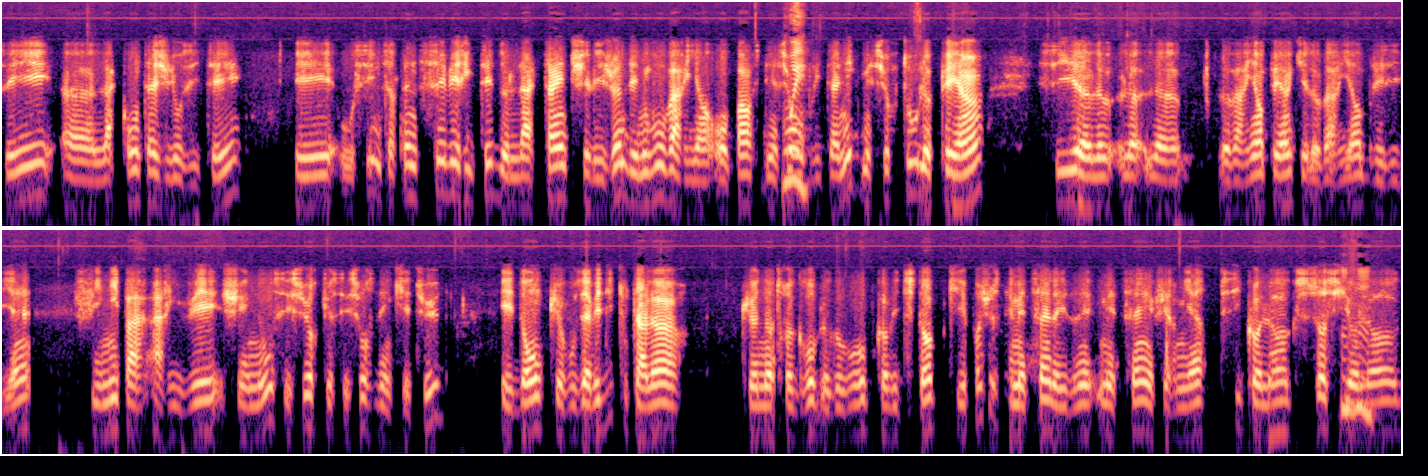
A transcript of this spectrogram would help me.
c'est euh, la contagiosité et aussi une certaine sévérité de l'atteinte chez les jeunes des nouveaux variants. On pense bien sûr aux Britanniques, mais surtout le P1. Si euh, le, le, le, variant P1, qui est le variant brésilien, finit par arriver chez nous, c'est sûr que c'est source d'inquiétude. Et donc, vous avez dit tout à l'heure, que notre groupe, le groupe COVID Stop, qui n'est pas juste des médecins, des médecins, infirmières, psychologues, sociologues,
